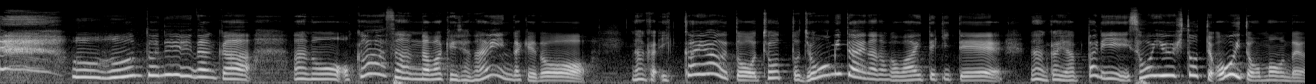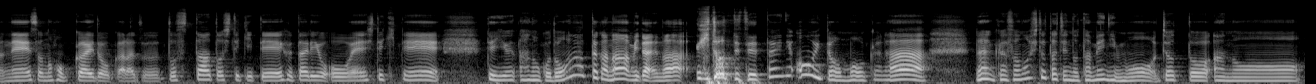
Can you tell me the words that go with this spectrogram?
もう本当になんかあのお母さんなわけじゃないんだけどなんか一回会うとちょっと情みたいなのが湧いてきてなんかやっぱりそういう人って多いと思うんだよねその北海道からずっとスタートしてきて2人を応援してきてっていうあの子どうなったかな？みたいな人って絶対に多いと思うからなんかその人たちのためにもちょっとあの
